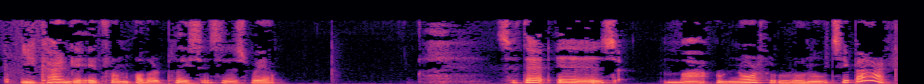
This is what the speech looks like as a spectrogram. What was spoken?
but you can get it from other places as well. So that is my North Ronaldsay bag.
